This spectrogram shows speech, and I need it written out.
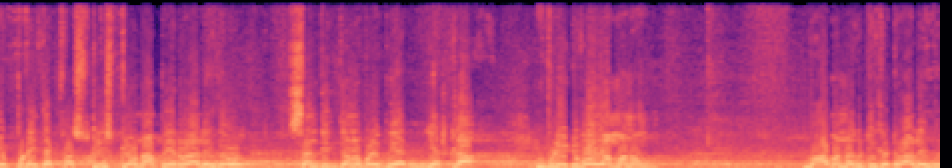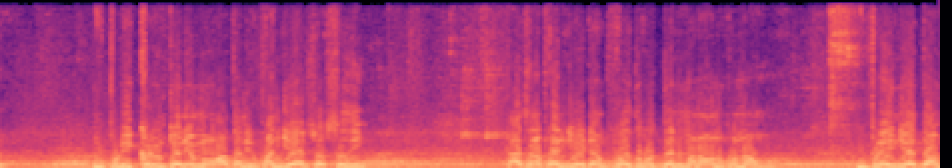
ఎప్పుడైతే ఫస్ట్ లిస్ట్లో నా పేరు రాలేదో సందిగ్ధంలో పడిపోయారు. ఎట్లా? ఇప్పుడు ఎటు పోదాం మనం? నాకు టికెట్ రాలేదు. ఇప్పుడు ఇక్కడ ఉంటేనేమో అతనికి పని చేయాల్సి వస్తుంది. అతను పని చేయడం పోదు వద్దని మనం అనుకున్నాము. ఇప్పుడు ఏం చేద్దాం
